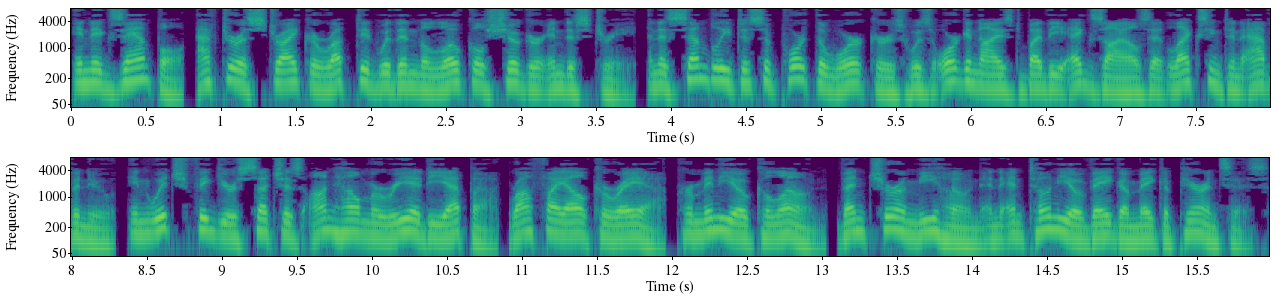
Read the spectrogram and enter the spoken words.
In example, after a strike erupted within the local sugar industry, an assembly to support the workers was organized by the exiles at Lexington Avenue, in which figures such as Ángel María Dieppe, Rafael Correa, Herminio Colón, Ventura Mijon and Antonio Vega make appearances.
